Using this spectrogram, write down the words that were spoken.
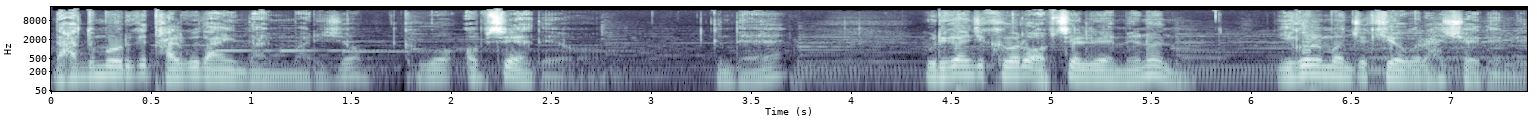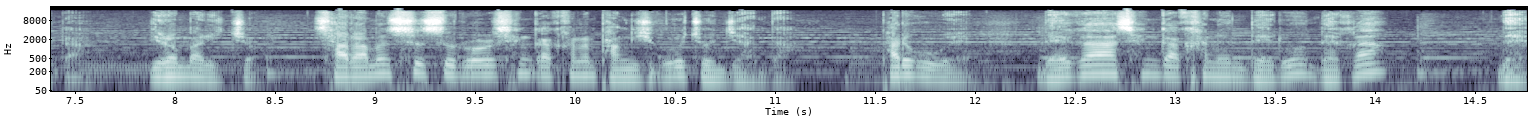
나도 모르게 달고 다닌다는 말이죠. 그거 없애야 돼요. 근데 우리가 이제 그걸 없애려면은 이걸 먼저 기억을 하셔야 됩니다. 이런 말 있죠. 사람은 스스로를 생각하는 방식으로 존재한다. 바로 그거예요. 내가 생각하는 대로 내가 네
